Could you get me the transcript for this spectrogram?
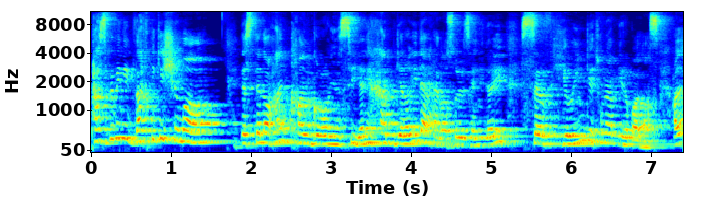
پس ببینید وقتی که شما اصطلاحا congruency یعنی همگرایی در عناصر ذهنی دارید self healing تون هم میره بالاست. حالا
